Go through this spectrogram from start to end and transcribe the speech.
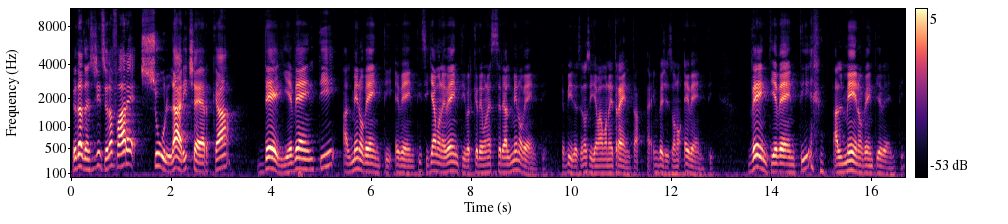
vi ho dato un esercizio da fare sulla ricerca degli eventi, almeno 20 eventi, si chiamano eventi perché devono essere almeno 20, capite? Se no si chiamavano 30, eh, invece sono eventi. 20 eventi, almeno 20 eventi,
